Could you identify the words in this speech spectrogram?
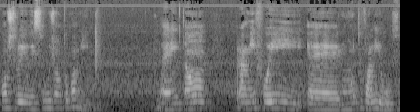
construiu isso junto comigo. Né? Então, para mim foi é, muito valioso,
